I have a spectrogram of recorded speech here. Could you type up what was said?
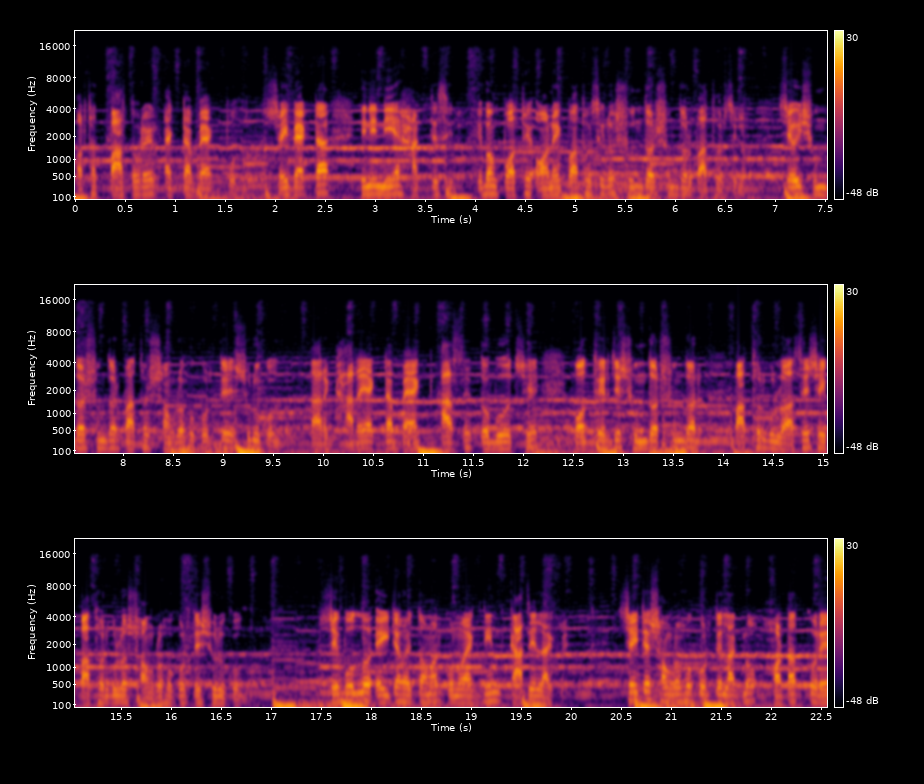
অর্থাৎ পাথরের একটা ব্যাগ পড়ল। সেই ব্যাগটা তিনি নিয়ে হাঁটতেছিল এবং পথে অনেক পাথর ছিল, সুন্দর সুন্দর পাথর ছিল। সে ওই সুন্দর সুন্দর পাথর সংগ্রহ করতে শুরু করল। তার ঘাড়ে একটা ব্যাগ আছে, তবুও সে পথের যে সুন্দর সুন্দর পাথরগুলো আছে, সেই পাথরগুলো সংগ্রহ করতে শুরু করল। সে বলল, এইটা হয়তো আমার কোনো একদিন কাজে লাগবে। সেইটা সংগ্রহ করতে লাগল। হঠাৎ করে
